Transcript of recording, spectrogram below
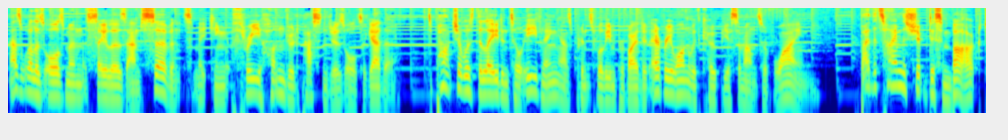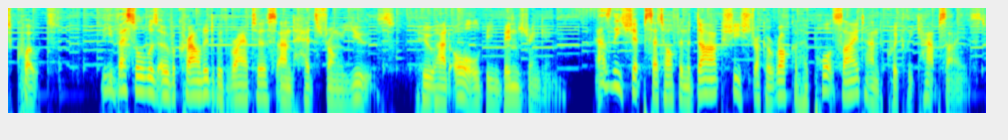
as well as oarsmen, sailors, and servants, making 300 passengers altogether. Departure was delayed until evening as Prince William provided everyone with copious amounts of wine. By the time the ship disembarked, quote, the vessel was overcrowded with riotous and headstrong youths, who had all been binge drinking. As the ship set off in the dark, she struck a rock on her port side and quickly capsized.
